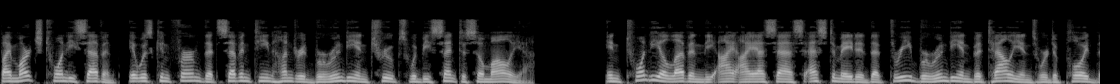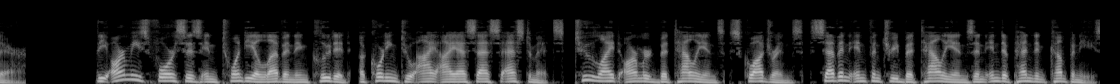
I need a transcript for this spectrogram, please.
By March 27, it was confirmed that 1,700 Burundian troops would be sent to Somalia. In 2011 the IISS estimated that three Burundian battalions were deployed there. The Army's forces in 2011 included, according to IISS estimates, two light armored battalions squadrons, seven infantry battalions and independent companies,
